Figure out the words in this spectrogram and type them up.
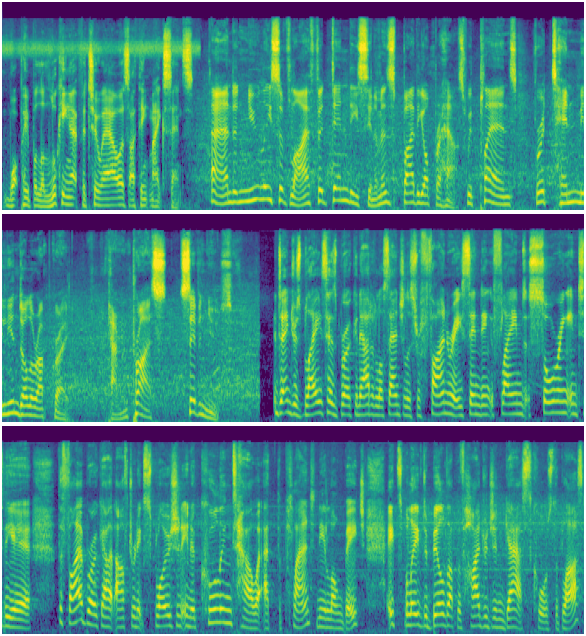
what people are looking at for two hours, I think makes sense. And a new lease of life for Dendy Cinemas by the Opera House with plans for a $10 million upgrade. Cameron Price, 7 News. A dangerous blaze has broken out at a Los Angeles refinery, sending flames soaring into the air. The fire broke out after an explosion in a cooling tower at the plant near Long Beach. It's believed a buildup of hydrogen gas caused the blast.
